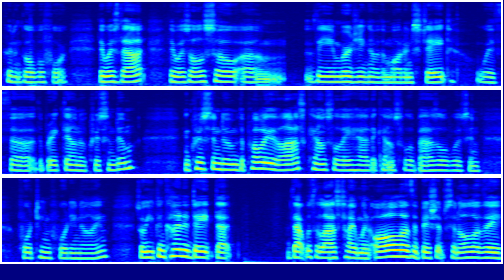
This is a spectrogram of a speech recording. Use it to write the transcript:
couldn't go before. There was that. There was also um, the emerging of the modern state with uh, the breakdown of Christendom. In Christendom, the probably the last council they had, the Council of Basel, was in 1449. So you can kind of date that. That was the last time when all of the bishops and all of the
